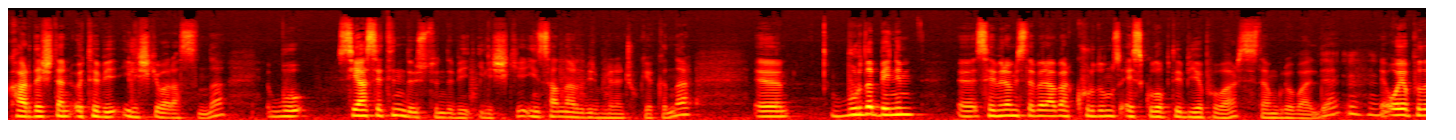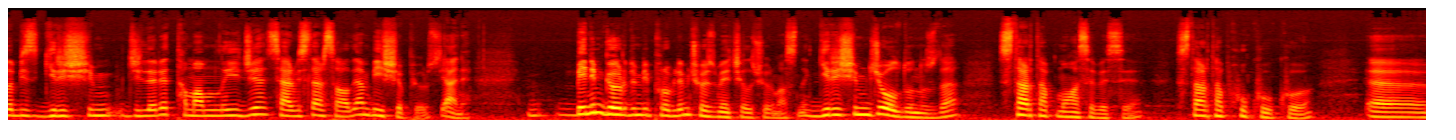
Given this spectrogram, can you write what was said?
kardeşten öte bir ilişki var aslında. Bu siyasetin de üstünde bir ilişki. İnsanlar da birbirlerine çok yakınlar. Burada benim e, Semiramis'le beraber kurduğumuz S-Globe diye bir yapı var Sistem Global'de. Hı hı. E, o yapıda biz girişimcilere tamamlayıcı servisler sağlayan bir iş yapıyoruz. Yani benim gördüğüm bir problemi çözmeye çalışıyorum aslında. Girişimci olduğunuzda startup muhasebesi, startup hukuku, e,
